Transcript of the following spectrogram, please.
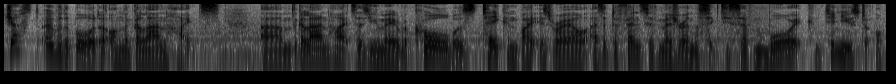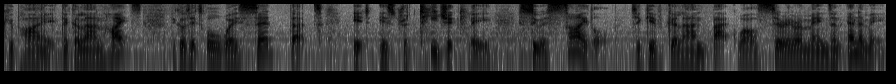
just over the border on the Golan Heights. Um, the Golan Heights, as you may recall, was taken by Israel as a defensive measure in the 67 war. It continues to occupy the Golan Heights because it's always said that it is strategically suicidal to give Golan back while Syria remains an enemy.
